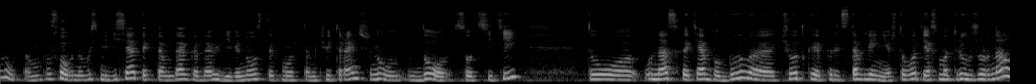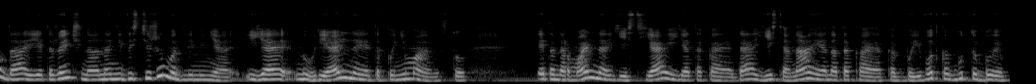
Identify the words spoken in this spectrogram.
Ну, там, условно, 80-х, там, да, годах 90-х, может, там, чуть раньше, ну, до соцсетей, то у нас хотя бы было четкое представление, что вот я смотрю в журнал, да, и эта женщина, она недостижима для меня, и я, ну, реально это понимаю, что это нормально, есть я, и я такая, да, есть она, и она такая, как бы, и вот как будто бы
